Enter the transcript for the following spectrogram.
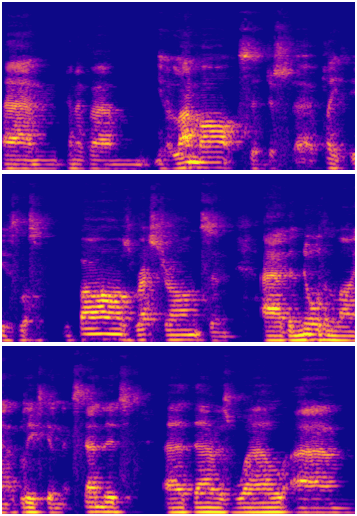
um, kind of um, you know landmarks and just uh, places, lots of bars, restaurants, and uh, the Northern Line I believe is getting extended uh, there as well. Um,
